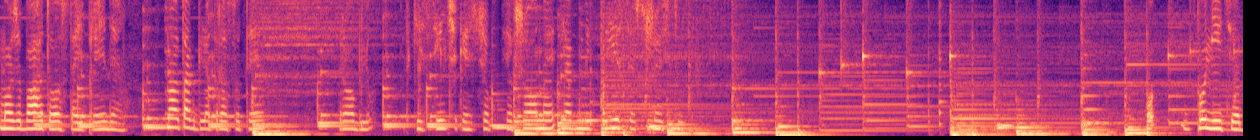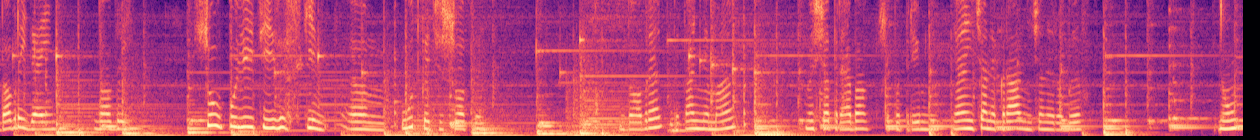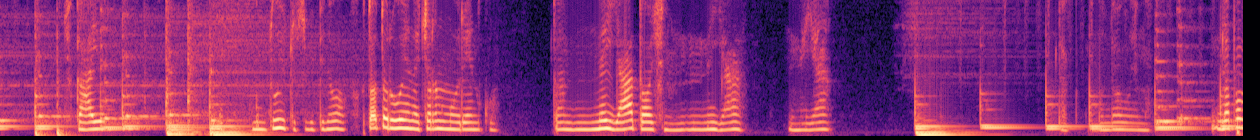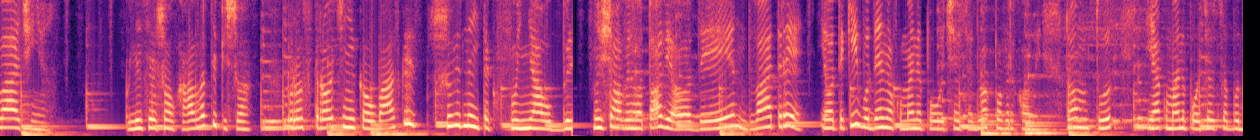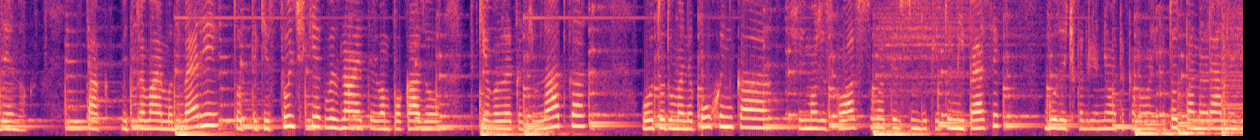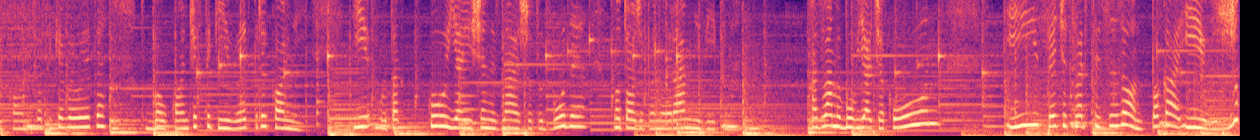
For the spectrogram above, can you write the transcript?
Може багато гостей прийде. Ну а так для красоти зроблю такі стільчики, щоб якщо ми, я б міг поїсти щось тут. Поліція, добрий день. Добрий. Що в поліції за скін? Ем, утка чи що це? Добре, питань нема. Ну що треба, що потрібно. Я нічого не крав, нічого не робив. Ну, чекаю. Бунтую тут собі підвал. Хто торгує на чорному ринку? Та не я точно, не я. Не я. До побачення. Поліція що, хавати пішла? Прострочені ковбаски? Що від неї так фоняв, блін? Ну що, ви готові? Один, два, три. І отакий будинок у мене получився, двохповерховий. Ром тур, як у мене получився будинок. Так, відкриваємо двері. Тут такі стульчики, як ви знаєте, я вам показував. Така велика кімнатка. Ось тут у мене кухонька, щось можу скласувати в сундуки. Тут мій песик, будочка для нього така маленька. Тут панорамне віконце таке велике, тут балкончик такий вид прикольний. І отаку я ще не знаю, що тут буде, але теж панорамні вікна. А з вами був я Чакун. І це четвертий сезон. Пока і вжу!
